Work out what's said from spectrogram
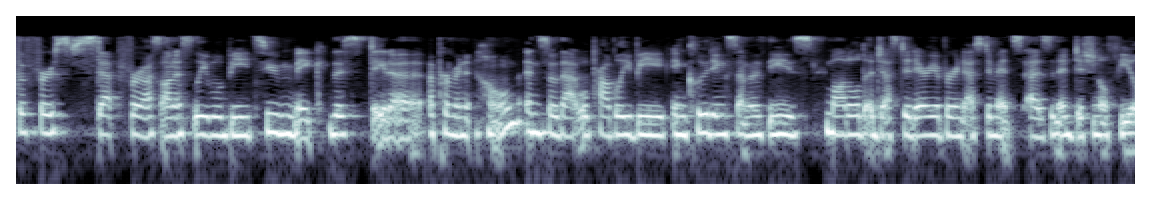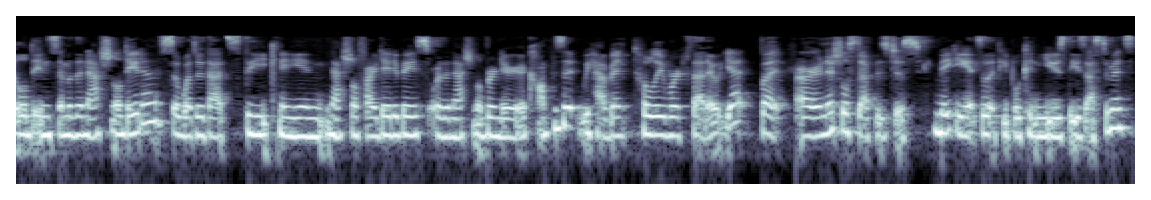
The first step for us, honestly, will be to make this data a permanent home. And so that will probably be including some of these modeled adjusted area burned estimates as an additional field in some of the national data. So whether that's the Canadian National Fire Database or the National Burned Area Composite, we haven't totally worked that out yet. But our initial step is just making it so that people can use these estimates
